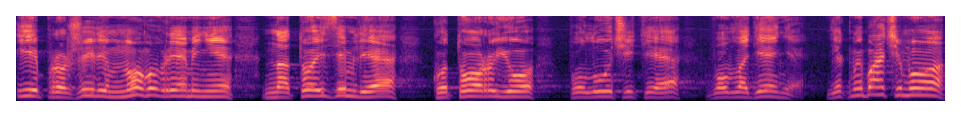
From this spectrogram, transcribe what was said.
и прожили много времени на той земле, которую получите во владение. Як ми бачимо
